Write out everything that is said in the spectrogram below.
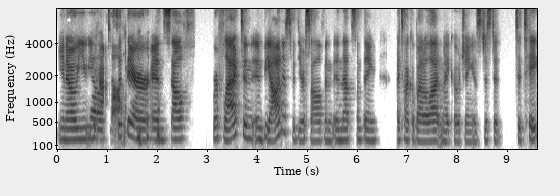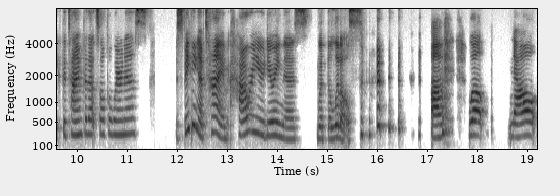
You know, you, no, you have to not. sit there and self reflect and, and be honest with yourself. And, and that's something I talk about a lot in my coaching is just to to take the time for that self-awareness Speaking of time, how are you doing this with the littles? um, well, now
